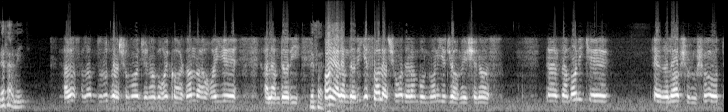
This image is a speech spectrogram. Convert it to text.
بفرمایید. سلام درود بر شما جناب آقای کاردان و آقای علمداری. آقای علمداری یه سال از شما دارم به عنوان یه جامعه شناس. در زمانی که انقلاب شروع شد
